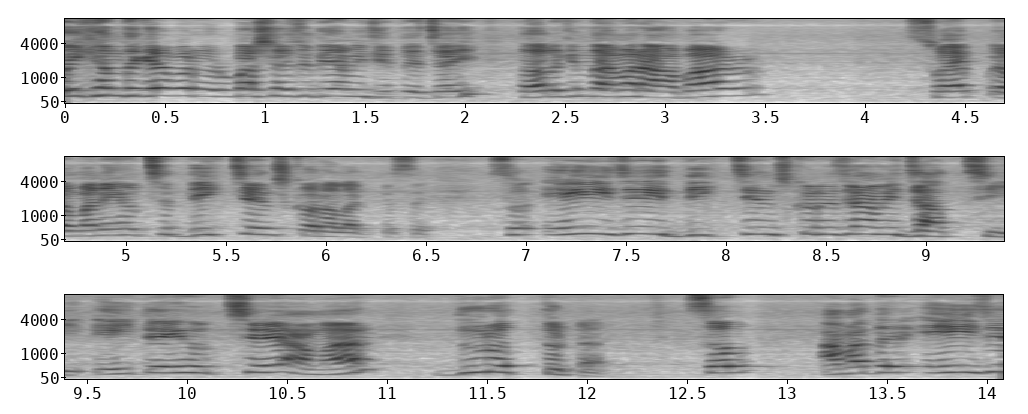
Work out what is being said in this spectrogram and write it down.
ওইখান থেকে আবার ওর বাসায় যদি আমি যেতে চাই, তাহলে কিন্তু আমার আবার সোয়াইপ মানে হচ্ছে দিক চেঞ্জ করা লাগতেছে। সো এই যে দিক চেঞ্জ করে যে আমি যাচ্ছি, এইটাই হচ্ছে আমার দূরত্বটা। সো আমাদের এই যে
